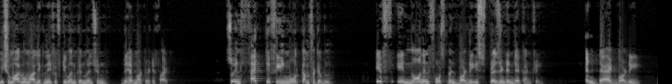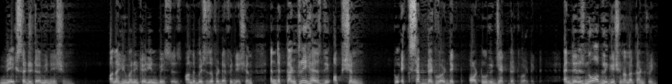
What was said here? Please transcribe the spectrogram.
بے شمار ممالک نے fifty one convention they have not ratified so in fact they feel more comfortable if a non-enforcement body is present in their country and that body makes a determination on a humanitarian basis, on the basis of a definition, and the country has the option to accept that verdict or to reject that verdict. And there is no obligation on a country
